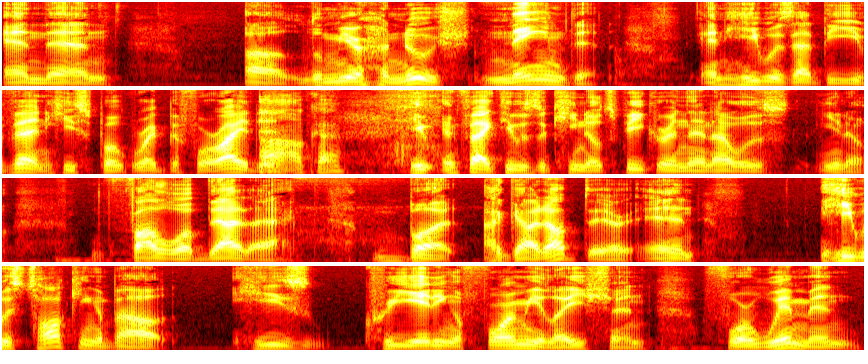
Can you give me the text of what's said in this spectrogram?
and then uh, Lumir Hanush named it. And he was at the event. He spoke right before I did. Oh, okay. He, in fact, he was the keynote speaker, and then I was, you know, follow up that act. But I got up there, and he was talking about he's creating a formulation for women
